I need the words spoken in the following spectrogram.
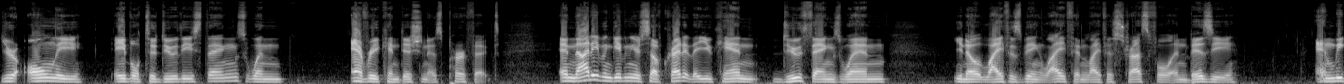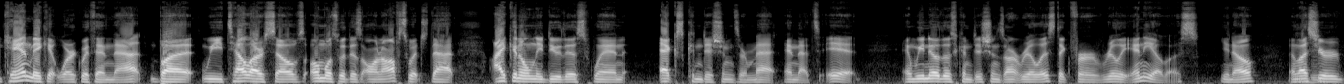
you're only able to do these things when every condition is perfect. And not even giving yourself credit that you can do things when you know life is being life and life is stressful and busy. And we can make it work within that, but we tell ourselves almost with this on off switch that I can only do this when X conditions are met and that's it. And we know those conditions aren't realistic for really any of us, you know, unless Mhm. you're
